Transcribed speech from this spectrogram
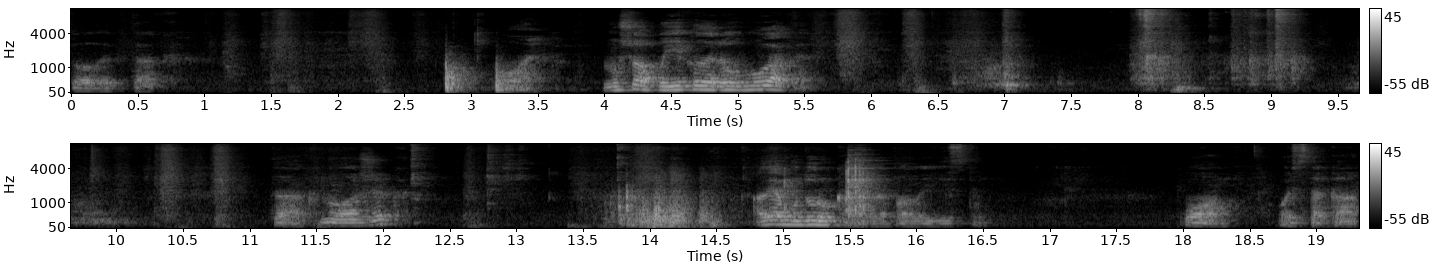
столик так. Ой. Ну що, поїхали реагувати. Так, ножик. Але я буду руками, напевно, їсти. О, ось така.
